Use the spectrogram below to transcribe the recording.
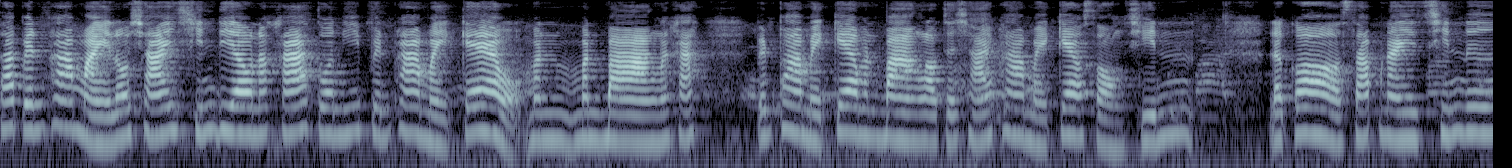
ถ้าเป็นผ้าไหมเราใช้ชิ้นเดียวนะคะ ตัวนี้เป็นผ้าไหมแก้วมันมันบางนะคะ เป็นผ้าไหมแก้วมันบาง เราจะใช้ผ้าไหมแก้ว 2 ชิ้น แล้วก็ซับในชิ้นหนึ่ง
